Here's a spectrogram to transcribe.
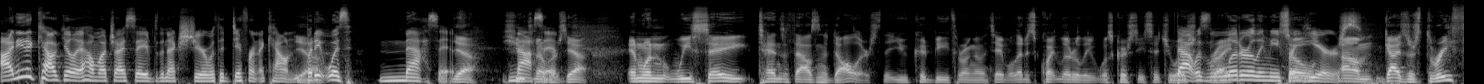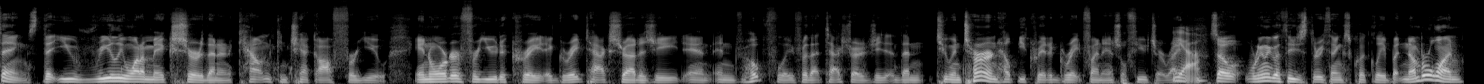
I need to calculate how much I saved the next year with a different accountant, Yeah. but it was massive. Yeah, huge Massive. numbers. Yeah. And when we say tens of thousands of dollars that you could be throwing on the table, that is quite literally was Christie's situation. That was right? literally me for years. Um, guys, there's three things that you really want to make sure that an accountant can check off for you in order for you to create a great tax strategy and and hopefully for that tax strategy and then to in turn help you create a great financial future, right? Yeah. So we're gonna go through these three things quickly. But number one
